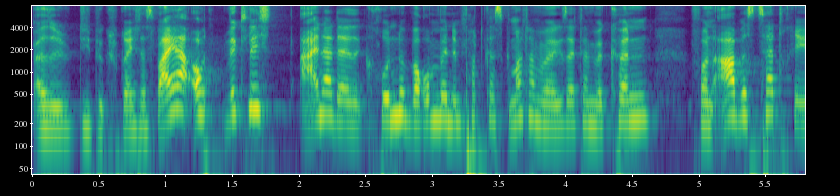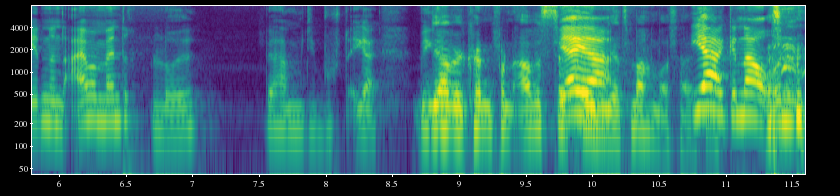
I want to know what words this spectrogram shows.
Also Deep Gespräche. Das war ja auch wirklich einer der Gründe, warum wir den Podcast gemacht haben, weil wir gesagt haben, wir können von A bis Z reden in einem Moment. Lol. Wir haben die Buchstaben. Egal. Wegen- Ja, wir können von A bis Z Ja, reden, ja. jetzt machen wir es halt. ja, ne? genau. Und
